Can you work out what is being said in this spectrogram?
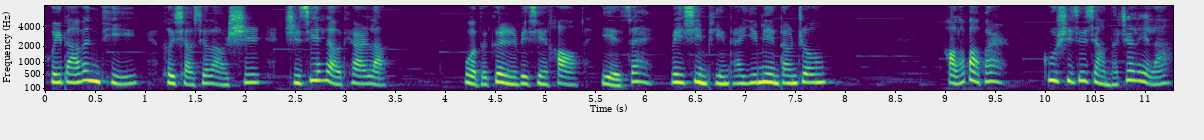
回答问题和小雪老师直接聊天了。我的个人微信号也在微信平台页面当中。好了，宝贝儿，故事就讲到这里啦。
